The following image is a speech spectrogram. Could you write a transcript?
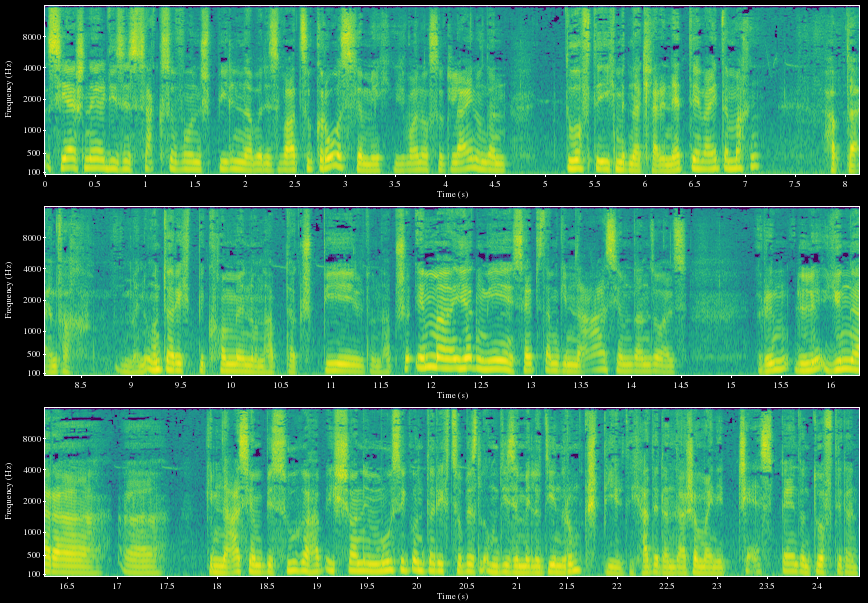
sehr schnell dieses Saxophon spielen, aber das war zu groß für mich. Ich war noch so klein und dann durfte ich mit einer Klarinette weitermachen. Hab da einfach meinen Unterricht bekommen und hab da gespielt und hab schon immer irgendwie, selbst am Gymnasium dann so als jüngerer äh, Gymnasiumbesucher habe ich schon im Musikunterricht so ein bisschen um diese Melodien rumgespielt. Ich hatte dann da schon meine Jazzband und durfte dann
